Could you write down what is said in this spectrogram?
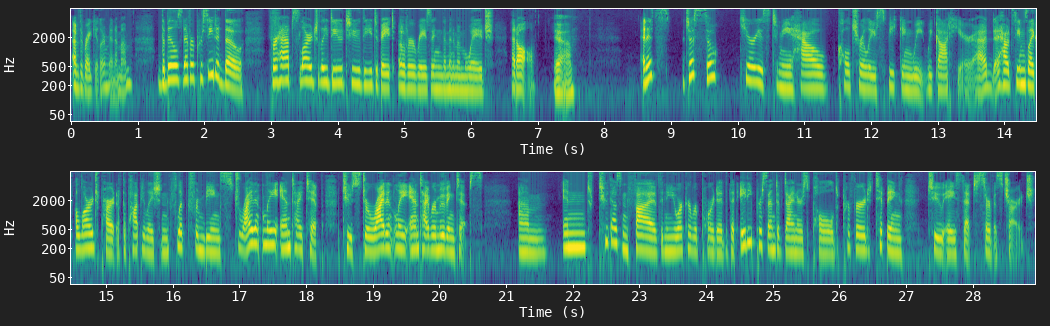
of the regular minimum. The bills never proceeded, though, perhaps largely due to the debate over raising the minimum wage at all. Yeah. And it's just so curious to me how, culturally speaking, we, we got here. Uh, how it seems like a large part of the population flipped from being stridently anti tip to stridently anti removing tips. Um, in 2005, The New Yorker reported that 80% of diners polled preferred tipping to a set service charge.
